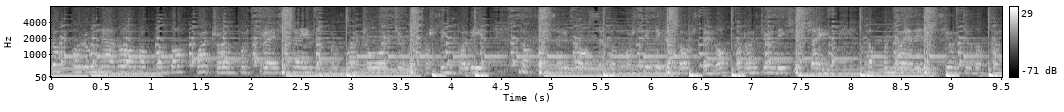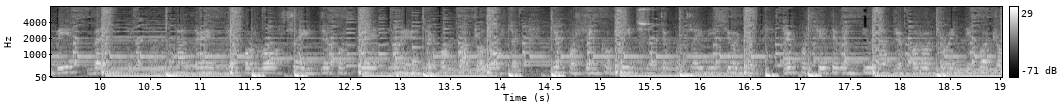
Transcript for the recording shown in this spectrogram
2 por 1, 2, 2 por 2, 4, 2 por 3, 6, 2 por 4, 8, 2 por 5, 10, 2 por 6, 12, 2 por 7, 14, 2 por 8, 16, 2 por 9, 18, 2 por 10, 20, 1, 3, 3 por 2, 6, 3 por 3, 9, 3 por 4, 12, 3 por 5, 15, 3 por 6, 18, 3 por 7, 21, 3 por 8, 24,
